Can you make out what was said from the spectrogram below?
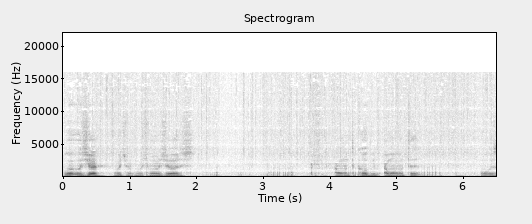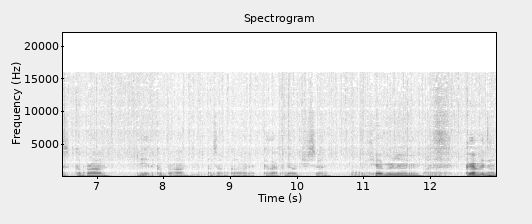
What was your which which one was yours? I went to Kobe. I went with the what was it? Cabron? Yeah, the Cabron. That's what I'm calling it because I forgot what you said. Era. Kevin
